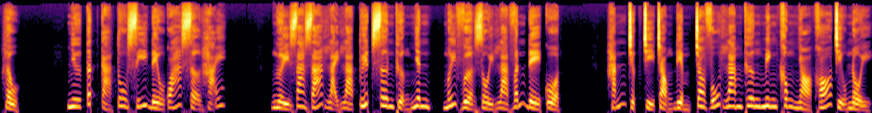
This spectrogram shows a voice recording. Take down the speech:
hầu. Như tất cả tu sĩ đều quá sợ hãi. Người ra giá lại là tuyết sơn thượng nhân mới vừa rồi là vấn đề của. Hắn trực chỉ trọng điểm cho Vũ Lam thương minh không nhỏ khó chịu nổi.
